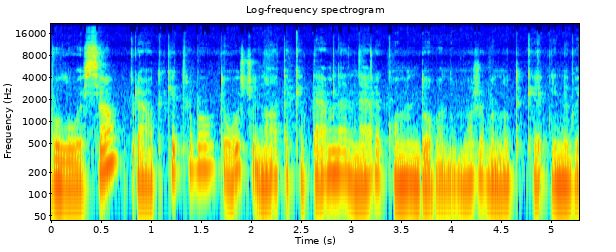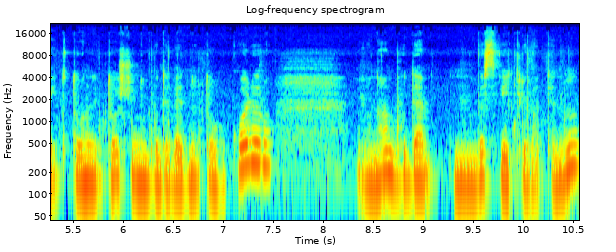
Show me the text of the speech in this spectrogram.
волосся, прядки треба, того, що на таке темне не рекомендовано. Може воно таке і не вийде. То, то що не буде видно того кольору, вона буде висвітлювати. Ну,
